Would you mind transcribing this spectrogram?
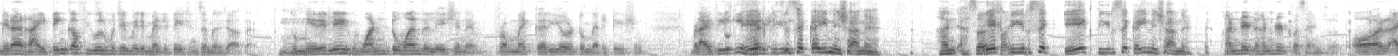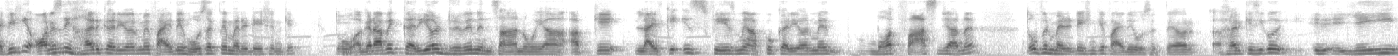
मेरा राइटिंग का फ्यूल मुझे मेरे मेडिटेशन से मिल जाता है। hmm. तो मेरे लिए एक वन टू वन रिलेशन है from my career to meditation but I feel कि हर तीर से कई निशाने हैं। हाँ सर एक तीर से एक तीर से कई निशाने हंड्रेड हंड्रेड परसेंट सर और आई फील कि ऑनेस्टली हर करियर में फ़ायदे हो सकते हैं मेडिटेशन के। तो अगर आप एक करियर ड्रिवन इंसान हो या आपके लाइफ के इस फ़ेज़ में आपको करियर में बहुत फास्ट जाना है तो फिर मेडिटेशन के फ़ायदे हो सकते हैं। और हर किसी को यही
